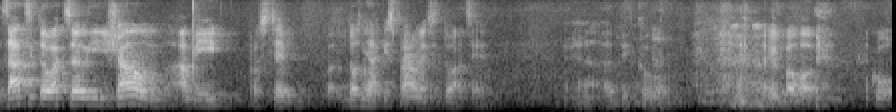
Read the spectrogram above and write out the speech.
zacitovať celý žalm, aby proste do nejakej správnej situácie. Yeah, that'd be cool. To by bolo cool.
